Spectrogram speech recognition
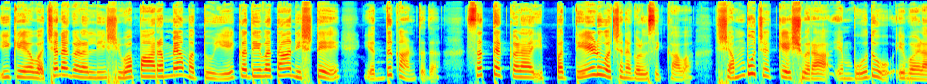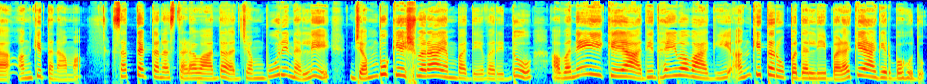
ಈಕೆಯ ವಚನಗಳಲ್ಲಿ ಶಿವಪಾರಮ್ಯ ಮತ್ತು ಏಕದೇವತಾ ನಿಷ್ಠೆ ಎದ್ದು ಕಾಣ್ತದ. ಸತ್ಯಕ್ಕಳ ಇಪ್ಪತ್ತೇಳು ವಚನಗಳು ಸಿಕ್ಕಾವ. ಶಂಭು ಚಕ್ಕೇಶ್ವರ ಎಂಬುದು ಇವಳ ಅಂಕಿತನಾಮ. ಸತ್ಯಕ್ಕನ ಸ್ಥಳವಾದ ಜಂಬೂರಿನಲ್ಲಿ ಜಂಬುಕೇಶ್ವರ ಎಂಬ ದೇವರಿದ್ದು ಅವನೇ ಈಕೆಯ ಅಧಿದೈವವಾಗಿ ಅಂಕಿತ ರೂಪದಲ್ಲಿ ಬಳಕೆಯಾಗಿರಬಹುದು.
